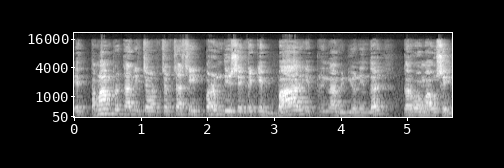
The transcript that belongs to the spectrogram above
એ તમામ પ્રકારની ચર- ચર્ચા છે પરમ દિવસે એટલે કે બાર એપ્રિલના વિડીયોની અંદર કરવામાં આવશે.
